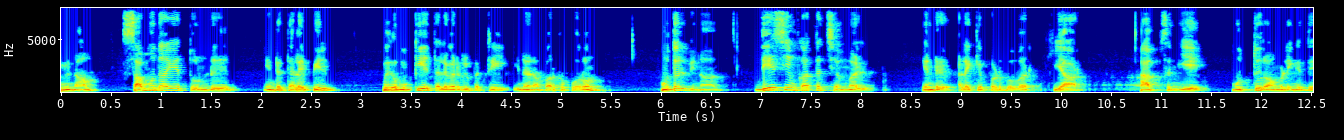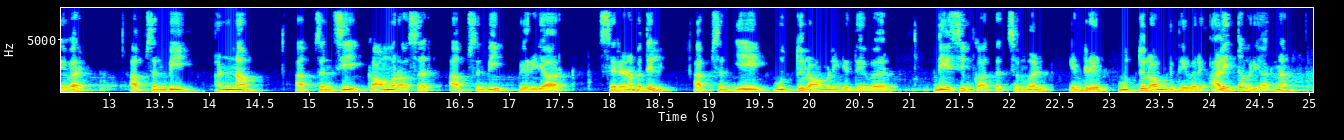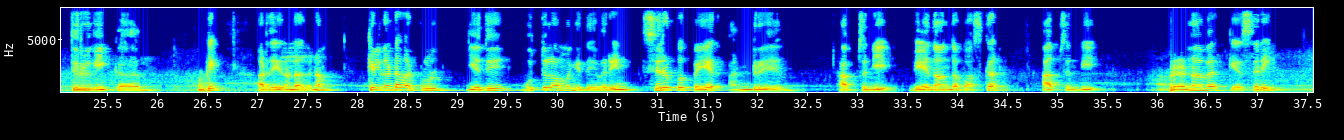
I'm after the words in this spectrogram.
இன்று நாம் சமுதாய தொண்டு என்ற தலைப்பில் மிக முக்கிய தலைவர்கள் பற்றி இன்று நாம் பார்க்க போறோம். முதல் வினா தேசியம் காத்த செம்மல் என்று அழைக்கப்படுபவர் யார்? Option A Muthu Ramalinga Thevar. Option B Anna. Option C Kamarajar. Option D Periyar. சரியான பதில் ஆப்ஷன் ஏ முத்துராமலிங்க தேவர். தேசியம் காத்த செம்மல் என்று முத்துராமலிங்க தேவரை அழைத்தவர் யாருன்னா திருவிக்க ஓகே அடுத்த இரண்டாவது வினா கீழ்கண்டவற்றுள் எது? முத்துலாமலிங்க தேவரின் சிறப்பு பெயர் அன்று. ஆப்ஷன் ஏ வேதாந்த பாஸ்கர். ஆப்ஷன் பி பிரணவ கேசரி.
